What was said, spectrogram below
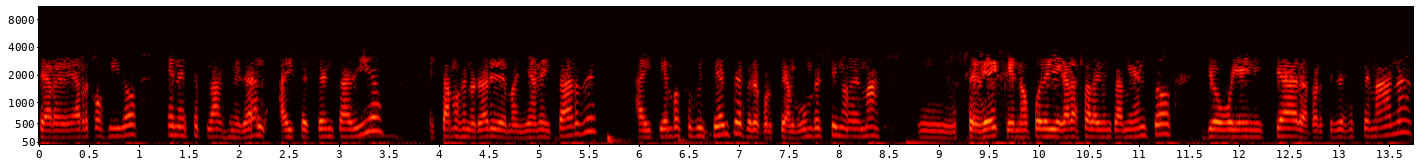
se haya recogido en ese plan general. Hay 60 días, estamos en horario de mañana y tarde hay tiempo suficiente, pero por si algún vecino además mm, se ve que no puede llegar hasta el ayuntamiento, yo voy a iniciar a partir de esa semana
